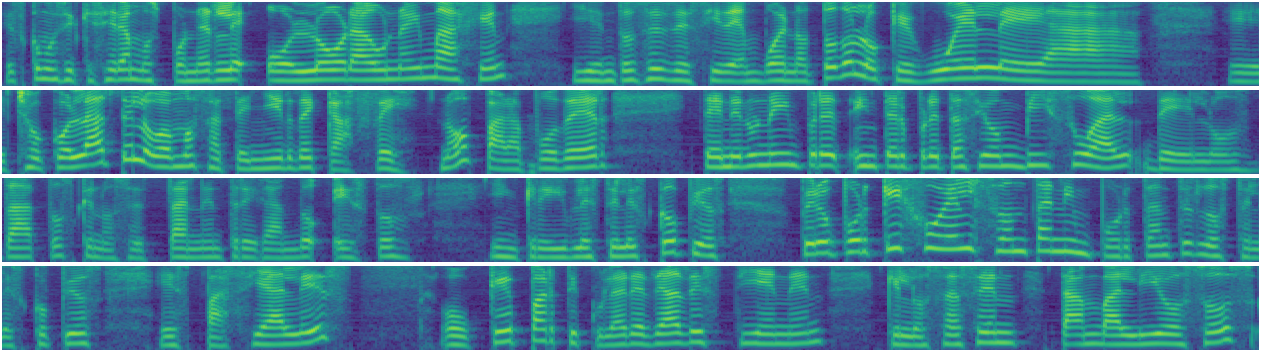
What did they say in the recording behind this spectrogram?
es como si quisiéramos ponerle olor a una imagen y entonces deciden, bueno, todo lo que huele a eh, chocolate lo vamos a teñir de café, ¿no? Para poder tener una interpretación visual de los datos que nos están entregando estos increíbles telescopios. Pero ¿por qué, Joel, son tan importantes los telescopios espaciales? ¿O qué particularidades tienen que los hacen tan valiosos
